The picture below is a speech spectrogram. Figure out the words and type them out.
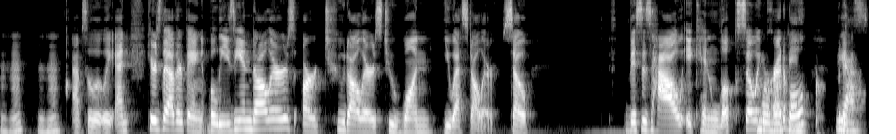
Mm-hmm. Mm-hmm. Absolutely. And here's the other thing: Belizean dollars are two dollars to one U.S. dollar. So this is how it can look so incredible, but Yeah. it's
